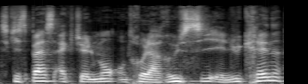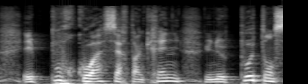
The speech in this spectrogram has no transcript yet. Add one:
ce qui se passe actuellement entre la Russie et l'Ukraine et pourquoi certains craignent une potentielle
